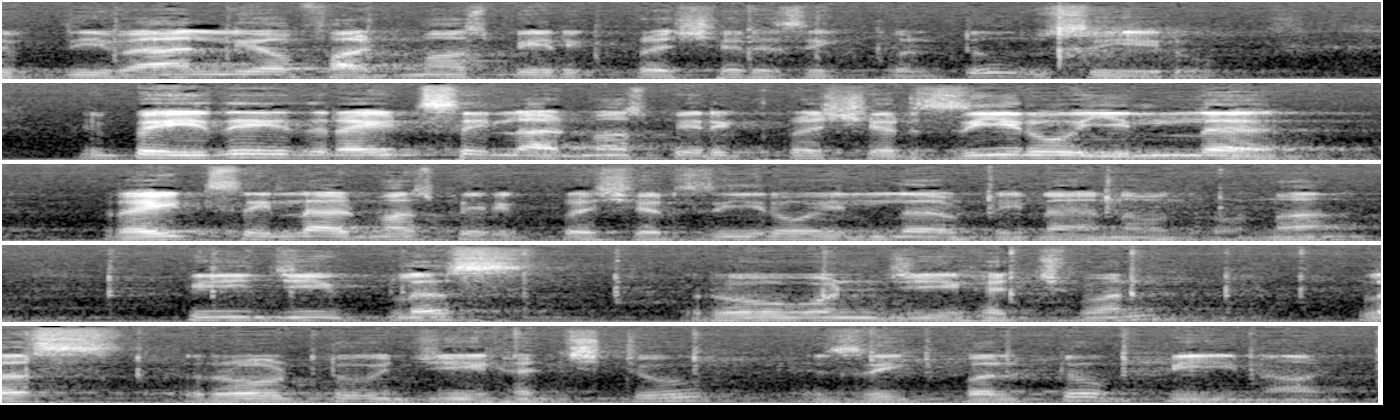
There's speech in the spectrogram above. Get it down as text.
if the value of atmospheric pressure is equal to zero இப்போ இதே இது ரைட் சைடில் அட்மாஸ்பியரிக் ப்ரெஷர் ஜீரோ இல்லை ரைட் சைடில் அட்மாஸ்பியரிக் ப்ரெஷர் ஜீரோ இல்லை அப்படின்னா என்ன வந்துடும்னா P G plus rho one G H one plus rho 2 GH2 is equal to P naught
